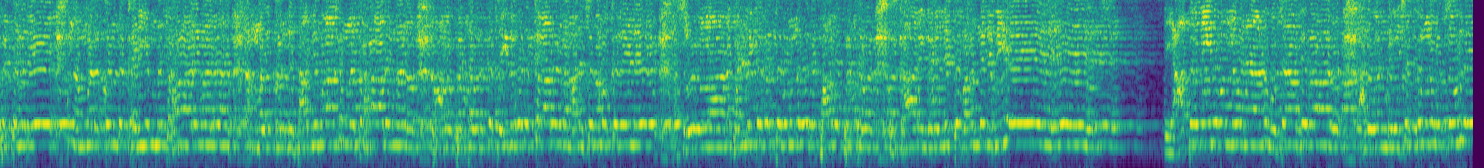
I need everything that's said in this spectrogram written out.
പ്രിയപ്പെട്ടവരെ നമ്മളെ കൊണ്ട് കഴിയുന്ന സഹായങ്ങൾ നമ്മളെ കൊണ്ട് സാധ്യമാകുന്ന സഹായങ്ങൾ പാവപ്പെട്ടവർക്ക് ചെയ്തു കൊടുക്കാറുള്ള മനസ്സ് നമുക്ക് വേണേ. പള്ളിക്കകത്ത് വന്ന ഒരു പാവപ്പെട്ടവർ സംസ്കാരം കഴിഞ്ഞിട്ട് പറഞ്ഞു നിധിയേ യാത്ര ചെയ്തു വന്നവനാണ് മുസാഫിറാണ് അതുകൊണ്ട് വിശക്കുന്നു റസൂലേ.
